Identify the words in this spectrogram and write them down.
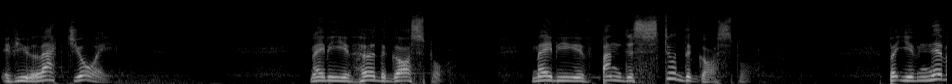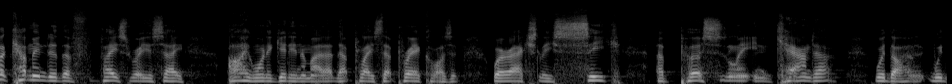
if you lack joy, maybe you've heard the gospel, maybe you've understood the gospel, but you've never come into the face where you say, I want to get into my, that place, that prayer closet, where I actually seek a personal encounter with, the, with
